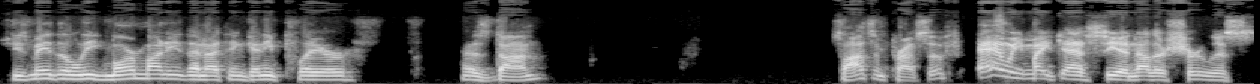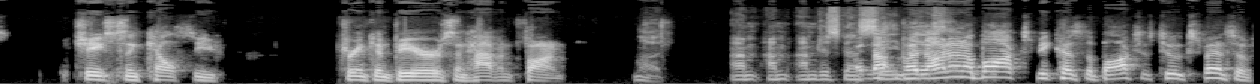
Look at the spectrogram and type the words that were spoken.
She's made the league more money than I think any player has done. So that's impressive. And we might get to see another shirtless Jason Kelce drinking beers and having fun. I'm I'm I'm just gonna But say not, but this. not in a box because the box is too expensive.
